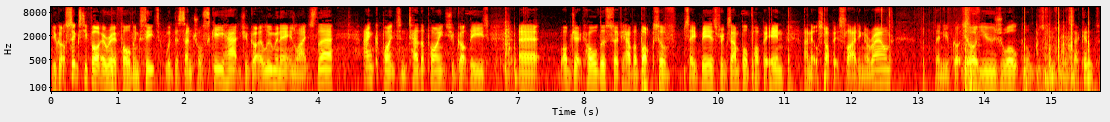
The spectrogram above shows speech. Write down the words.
You've got 60-40 rear folding seats with the central ski hatch, you've got illuminating lights there, anchor points and tether points, you've got these uh, object holders, so if you have a box of, say, beers, for example, pop it in, and it'll stop it sliding around. Then you've got your usual, oh, excuse me a second,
